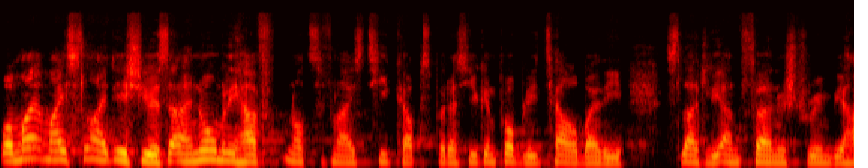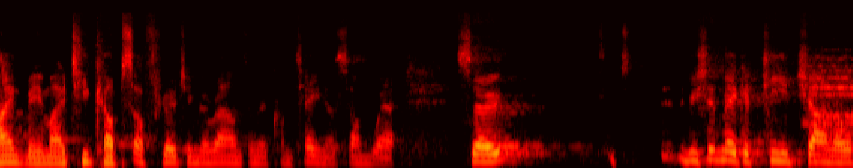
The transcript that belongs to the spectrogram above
Well, my, my slight issue is that I normally have not so nice teacups, but as you can probably tell by the slightly unfurnished room behind me, my teacups are floating around in a container somewhere. So we should make a tea channel.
